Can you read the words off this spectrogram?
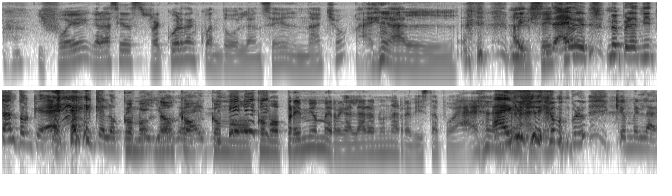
Ajá. y fue gracias, ¿recuerdan cuando lancé el Nacho al, Me, al techo? me prendí tanto que, que lo Como, yo, no, co- como, como premio me regalaron una revista. Pues, Ay, como que me la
